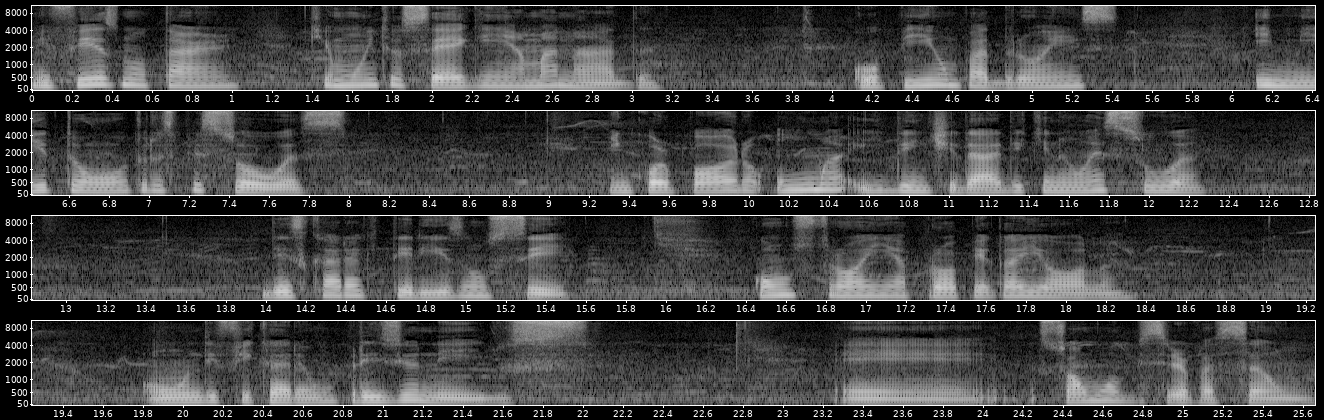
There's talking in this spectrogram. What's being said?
me fez notar que muitos seguem a manada, copiam padrões, imitam outras pessoas, incorporam uma identidade que não é sua, descaracterizam-se, constroem a própria gaiola, onde ficarão prisioneiros. É, só uma observação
